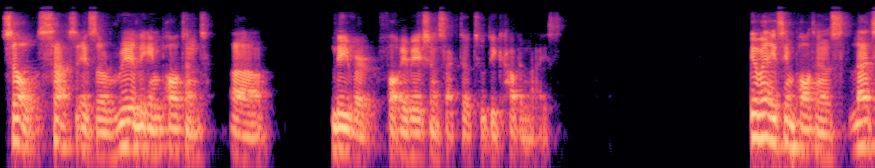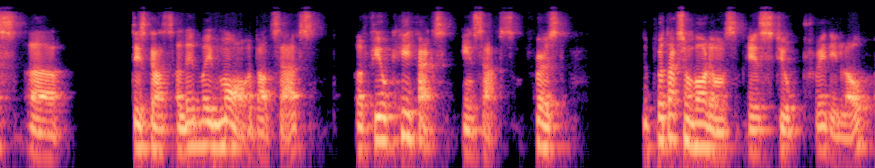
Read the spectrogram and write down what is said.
So SAFs is a really important uh, lever for aviation sector to decarbonize. Given its importance, let's uh, discuss a little bit more about SAFs. A few key facts in SAFs. First, the production volumes is still pretty low.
